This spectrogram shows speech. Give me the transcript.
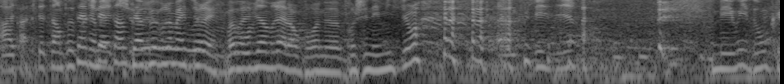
Ah, c'est peut-être un peu prématuré. C'est un peu prématuré. Bah, vous reviendrez alors pour une prochaine émission. Avec plaisir. Mais oui, donc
